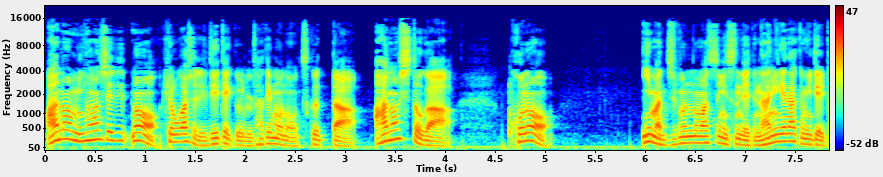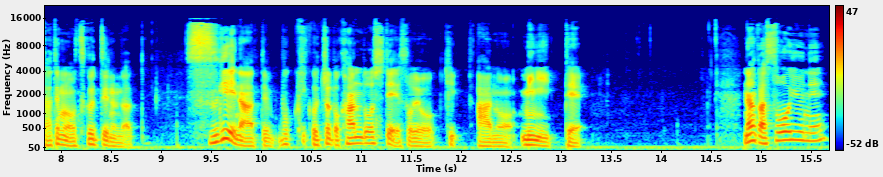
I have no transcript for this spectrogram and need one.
あの見本史の教科書で出てくる建物を作ったあの人が、この、今自分の街に住んでて何気なく見てる建物を作ってるんだって。すげえなって僕結構ちょっと感動して、それをあの、見に行って。なんかそういうね、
